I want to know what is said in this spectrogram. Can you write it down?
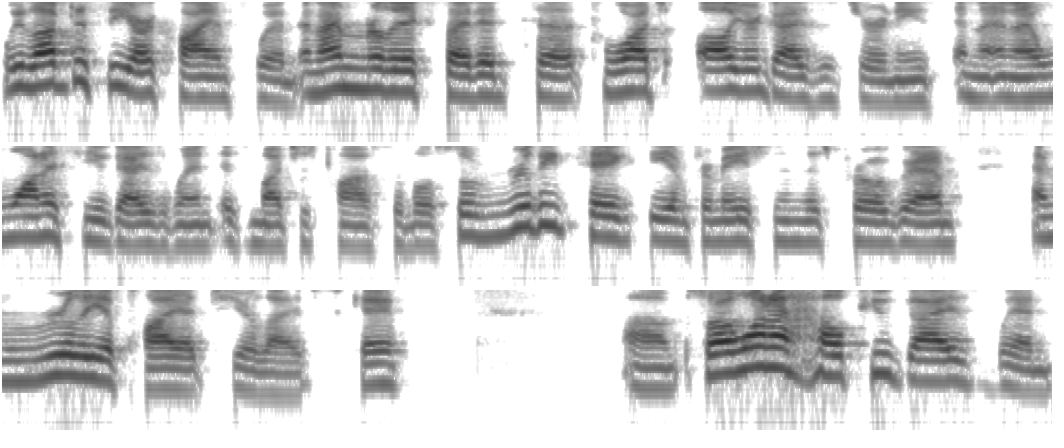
We love to see our clients win and I'm really excited to, to watch all your guys' journeys and, and I wanna see you guys win as much as possible. So really take the information in this program and really apply it to your lives, okay? Um, so I wanna help you guys win.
